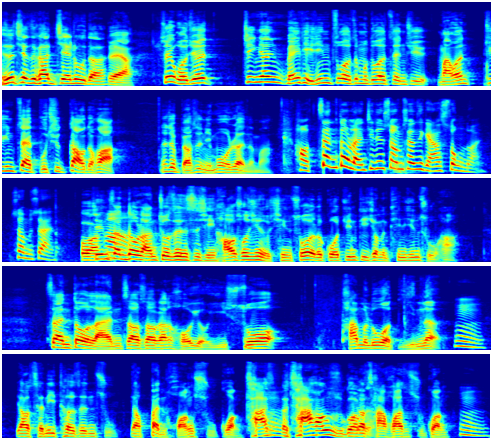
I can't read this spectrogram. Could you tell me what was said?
也是《金周刊》揭露的。对啊，所以我觉得今天媒体已经做了这么多的证据，马文君再不去告的话，那就表示你默认了嘛。好，战斗蓝今天算不算是给他送暖？算不算？今天战斗蓝做这件事情，好好说清楚，请所有的国军弟兄们听清楚哈。战斗蓝赵少刚、侯友谊说，他们如果赢了，嗯，要成立特侦组，要办黄曙光，查呃查黄曙光，要查黄曙光。嗯，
